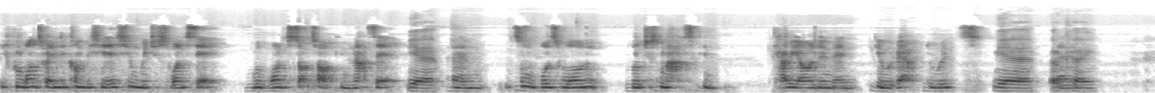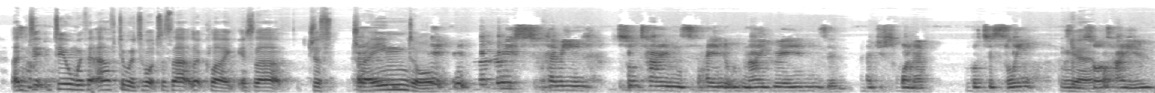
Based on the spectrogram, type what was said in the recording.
if we want to end a conversation, we just want to say we want to stop talking and that's it. yeah, Um, some of us won't. We'll just mask and carry on and then deal with it afterwards. yeah. Okay. And d- deal with it afterwards. What does that look like? Is that just drained or? It, it varies. I mean, sometimes I end up with migraines and I just want to go to sleep Yeah. I'm so tired.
